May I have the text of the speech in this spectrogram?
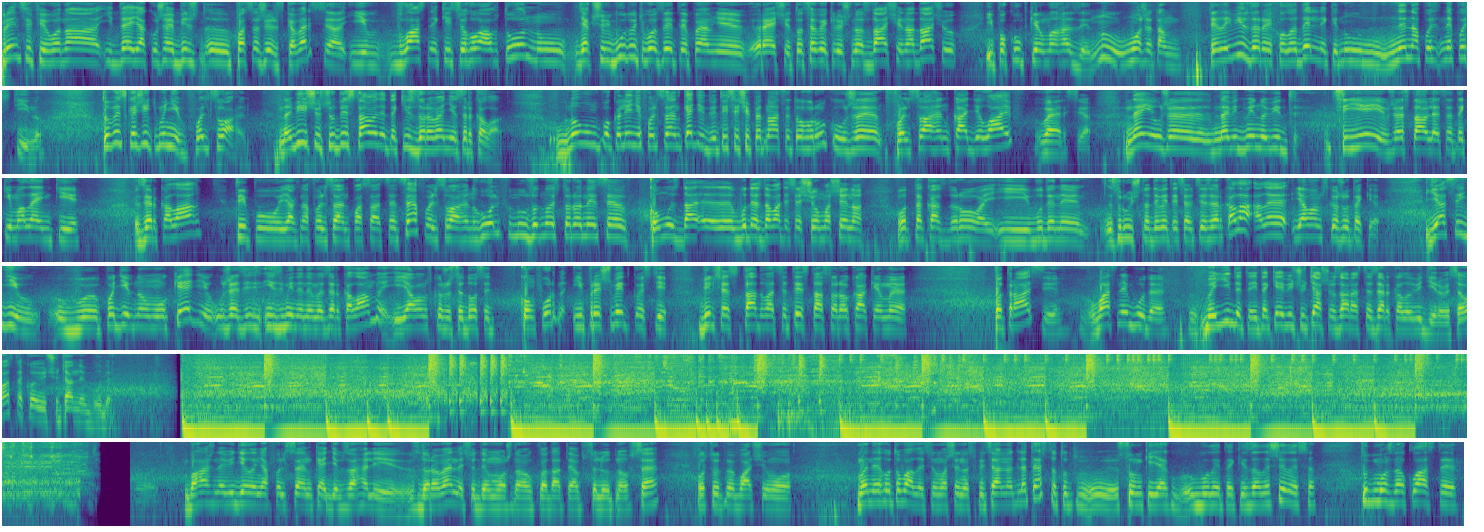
Принципі, вона йде як уже більш е, пасажирська версія, і власники цього авто, ну, якщо й будуть возити певні речі, то це виключно з дачі на дачу і покупки в магазин. Ну, може там телевізори, холодильники, ну не, на, не постійно. То ви скажіть мені, Volkswagen, навіщо сюди ставити такі здоровенні зеркала? В новому поколінні Volkswagen Caddy 2015 року вже Volkswagen Caddy Life версія. В неї вже, на відміну від цієї, вже ставляться такі маленькі зеркала. Типу, як на Volkswagen Passat CC, Volkswagen Golf. Ну, з одної сторони, це комусь е, буде здаватися, що машина от така здорова і буде не зручно дивитися в ці зеркала, але я вам скажу таке. Я сидів в подібному кеді уже зі- зміненими зеркалами, і я вам скажу, це досить комфортно. І при швидкості більше 120-140 км по трасі у вас не буде. Ви їдете і таке відчуття, що зараз це зеркало відірветься. У вас такого відчуття не буде. Багажне відділення Caddy взагалі здоровенне, сюди можна вкладати абсолютно все. Ось тут ми бачимо. Ми не готували цю машину спеціально для тесту. Тут е, сумки як були, так і залишилися. Тут можна вкласти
